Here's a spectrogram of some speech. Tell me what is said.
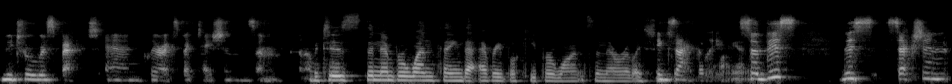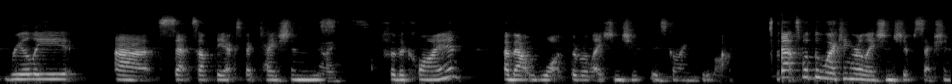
mutual respect and clear expectations and, and Which is the number one thing that every bookkeeper wants in their relationship. exactly so this this section really uh, sets up the expectations Nice. for the client about what the relationship is going to be like. So that's what the working relationship section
